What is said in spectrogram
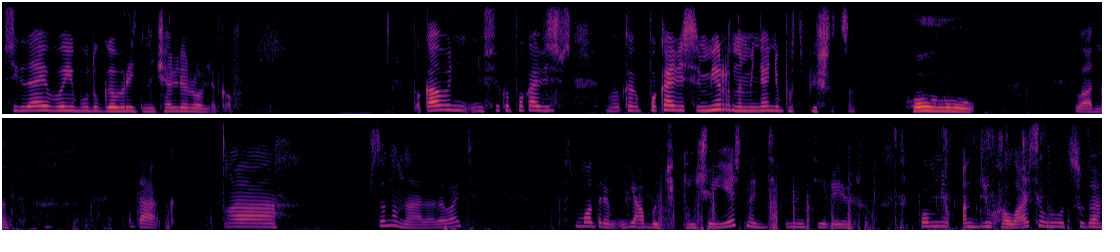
Всегда его и буду говорить в начале роликов. Пока, вы, фи- пока, весь, пока весь мир на меня не подпишется. Хо-хо. Ладно. Так. а, что нам надо? Давайте посмотрим. Яблочки еще есть на, на дереве. Помню, Андрюха лазил вот сюда.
